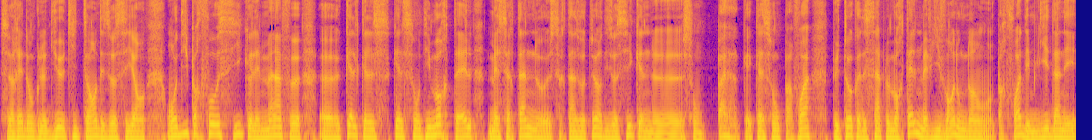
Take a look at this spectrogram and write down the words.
serait donc le dieu titan des océans. On dit parfois aussi que les nymphes, euh, qu'elles sont immortelles, mais certaines certains auteurs disent aussi qu'elles ne sont pas, qu'elles sont parfois plutôt que des simples mortels, mais vivants, donc dans parfois des milliers d'années.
